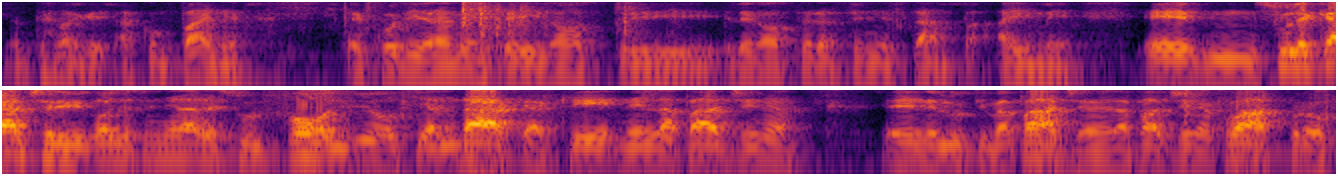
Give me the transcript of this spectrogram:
è un tema che accompagna eh, quotidianamente nostri, le nostre rassegne stampa, ahimè. E, mh, sulle carceri vi voglio segnalare sul foglio Fiandaca che nella pagina eh, nell'ultima pagina, nella pagina 4,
